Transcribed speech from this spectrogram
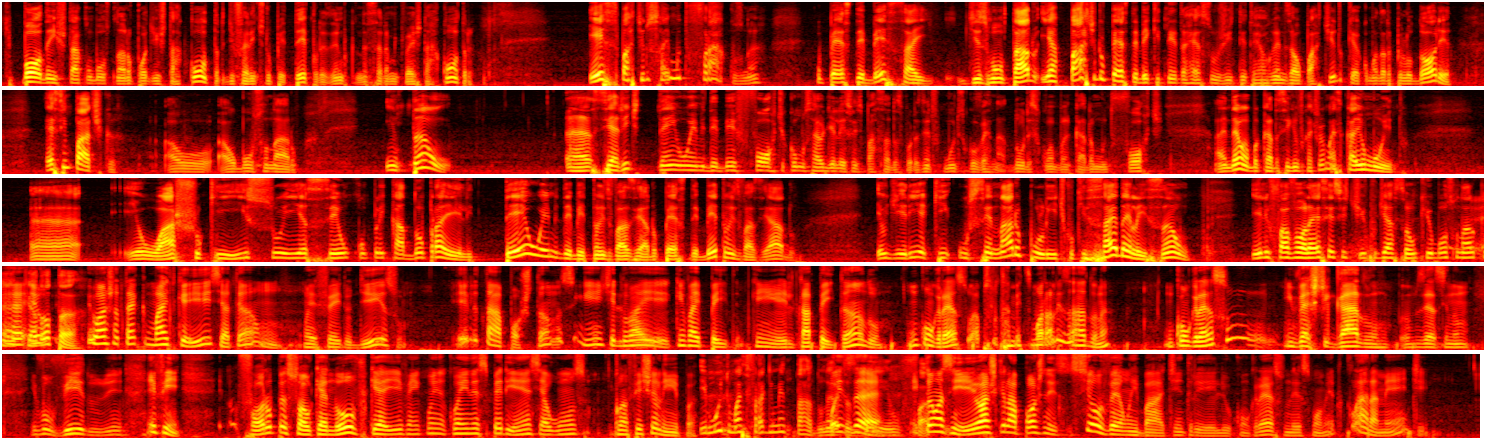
que podem estar com o Bolsonaro, podem estar contra, diferente do PT, por exemplo, que necessariamente vai estar contra. Esses partidos saem muito fracos, né? O PSDB sai desmontado e a parte do PSDB que tenta ressurgir, tenta reorganizar o partido, que é comandada pelo Dória, é simpática ao, ao Bolsonaro. Então, ah, se a gente tem um MDB forte, como saiu de eleições passadas, por exemplo, muitos governadores com uma bancada muito forte, ainda é uma bancada significativa, mas caiu muito. Ah, eu acho que isso ia ser um complicador para ele. Ter o MDB tão esvaziado, o PSDB tão esvaziado, eu diria que o cenário político que sai da eleição ele favorece esse tipo de ação que o Bolsonaro quer, É, quer eu, adotar. Eu acho até que mais do que isso, até um, um efeito disso, ele está apostando no seguinte, ele vai, quem vai peita, quem ele está peitando um Congresso absolutamente desmoralizado, né? Um Congresso investigado, vamos dizer assim, num- envolvido, enfim, fora o pessoal que é novo, que aí vem com, com a inexperiência, alguns com a ficha limpa. E muito mais fragmentado, né? Pois também, é. o fato- Então, assim, eu acho que ele aposta nisso. Se houver um embate entre ele e o Congresso nesse momento, claramente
